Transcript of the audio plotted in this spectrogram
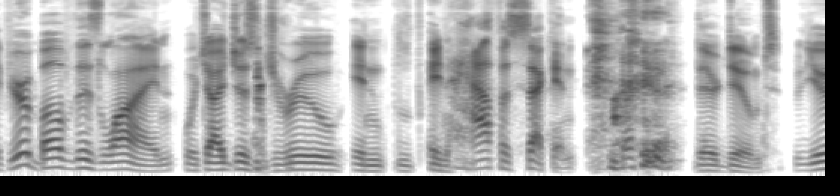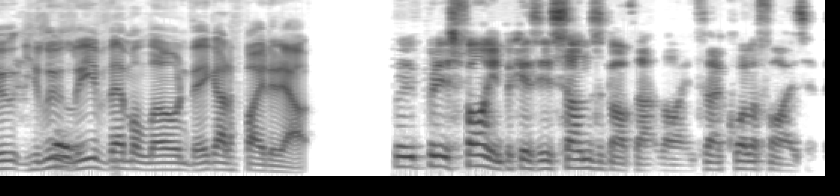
if you're above this line, which I just drew in in half a second, they're doomed. You you leave them alone. They got to fight it out. But, but it's fine because his son's above that line, so that qualifies him.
